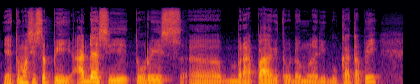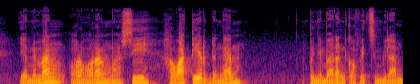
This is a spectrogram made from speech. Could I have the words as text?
ya itu masih sepi. Ada sih turis e, berapa gitu udah mulai dibuka tapi ya memang orang-orang masih khawatir dengan penyebaran COVID-19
